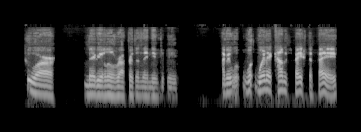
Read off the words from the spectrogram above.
who are maybe a little rougher than they need to be? I mean, w- when it comes face to face,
